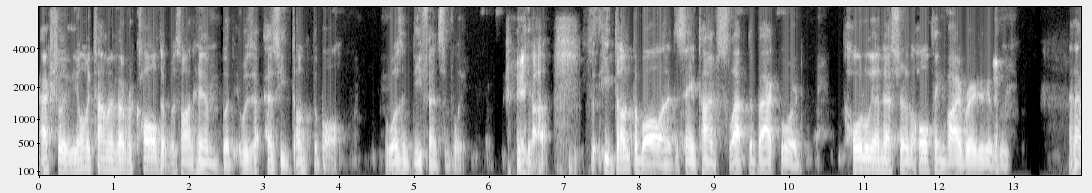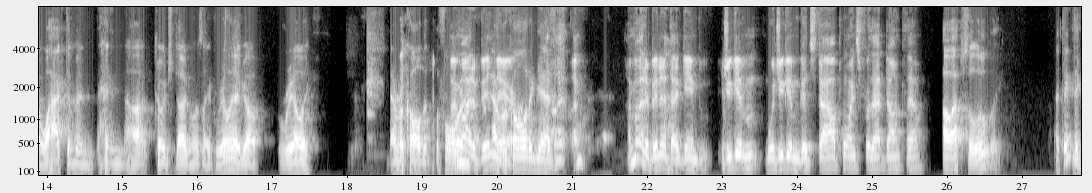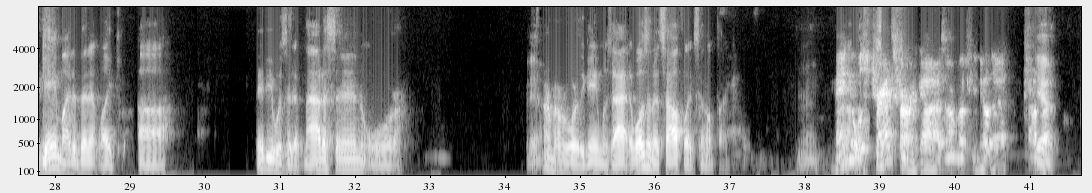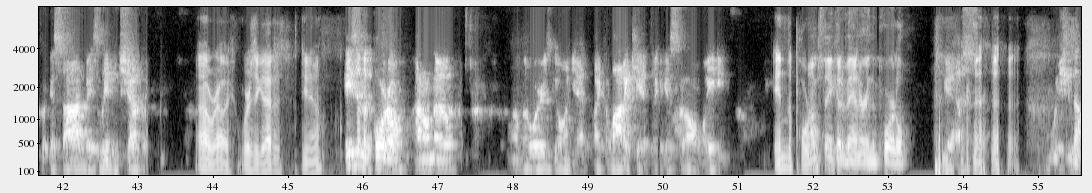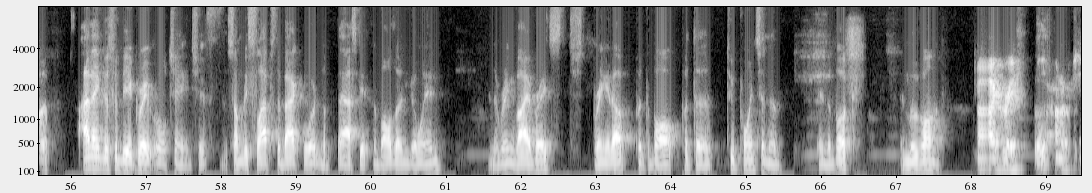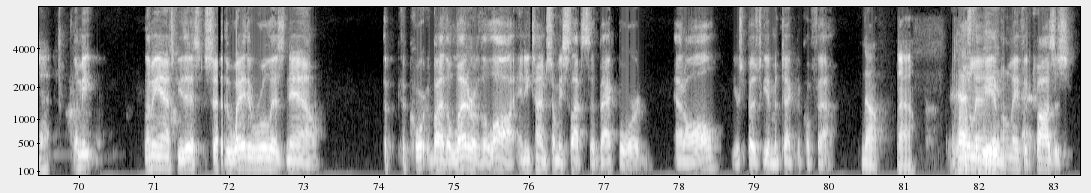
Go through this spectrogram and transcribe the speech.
Actually, the only time I've ever called it was on him, but it was as he dunked the ball. It wasn't defensively. He, Yeah. uh, he dunked the ball and at the same time slapped the backboard. Totally unnecessary. The whole thing vibrated. It was, and I whacked him, and and uh, Coach Duggan was like, "Really?" I go, "Really?" Never called it before. I might have been Never there. call it again. I, I'm- I might have been at that game. Would you give him? Would you give him good style points for that dunk, though? Oh, absolutely. I think the game might have been at like uh, maybe was it at Madison or Yeah. I don't remember where the game was at. It wasn't at South Lakes, I don't think. Right. Manuel was transferring guys. I don't know if you know that. Kind of Yeah. a quick aside, but he's leaving Shepherd. Oh, really? Where's he headed? Do you know? He's in the portal. I don't know. I don't know where he's going yet. Like a lot of kids, I guess they're all waiting. In the portal. I'm thinking of entering the portal. Yes. I wish No. I think this would be a great rule change. If somebody slaps the backboard and the basket and the ball doesn't go in and the ring vibrates, just bring it up, put the ball put the two points in the in the book and move on. I agree. 100%. Let me let me ask you this. So the way the rule is now, a- accord- by the letter of the law, anytime somebody slaps the backboard at all, you're supposed to give them a technical foul. No. No. It has only, to be in, only if it causes.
